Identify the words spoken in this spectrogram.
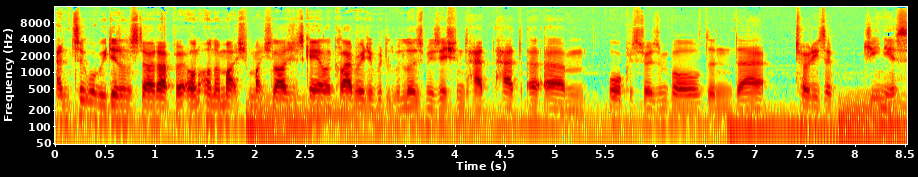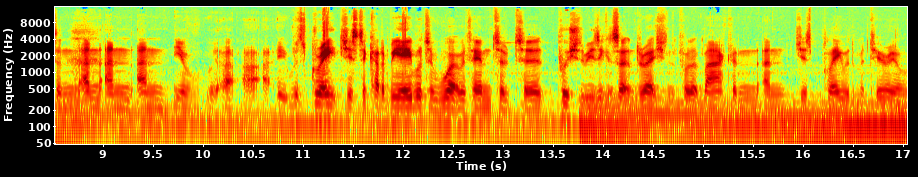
and took what we did on Starred Up on, on a much much larger scale and collaborated with, with loads of musicians, had had uh, um, orchestras involved, and uh, Tony's a genius, and and and, and you know uh, uh, it was great just to kind of be able to work with him to, to push the music in certain directions, put it back, and and just play with the material.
